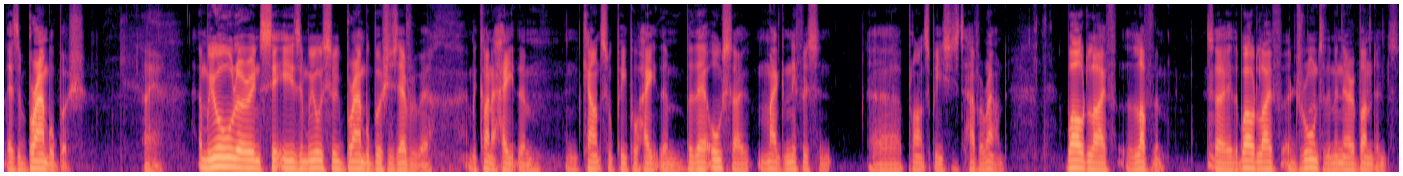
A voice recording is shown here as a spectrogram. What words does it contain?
there's a bramble bush. Oh yeah. And we all are in cities and we all see bramble bushes everywhere. And we kind of hate them. And council people hate them. But they're also magnificent uh, plant species to have around. Wildlife love them. So the wildlife are drawn to them in their abundance.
